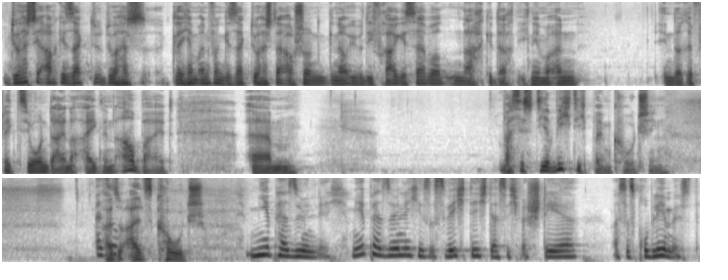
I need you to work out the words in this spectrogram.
Du hast ja auch gesagt, du hast gleich am Anfang gesagt, du hast da auch schon genau über die Frage selber nachgedacht. Ich nehme an, in der Reflexion deiner eigenen Arbeit. Ähm, was ist dir wichtig beim Coaching? Also, also als Coach? Mir persönlich, mir persönlich ist es wichtig, dass ich verstehe, was das Problem ist.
